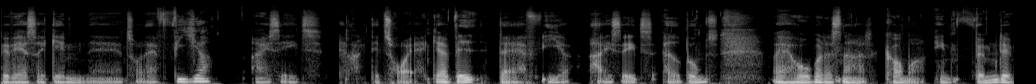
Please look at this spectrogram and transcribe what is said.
bevæger sig igennem, øh, jeg tror, der er fire Ice Age, eller det tror jeg ikke, jeg ved, der er fire Ice Age albums, og jeg håber, der snart kommer en femte.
